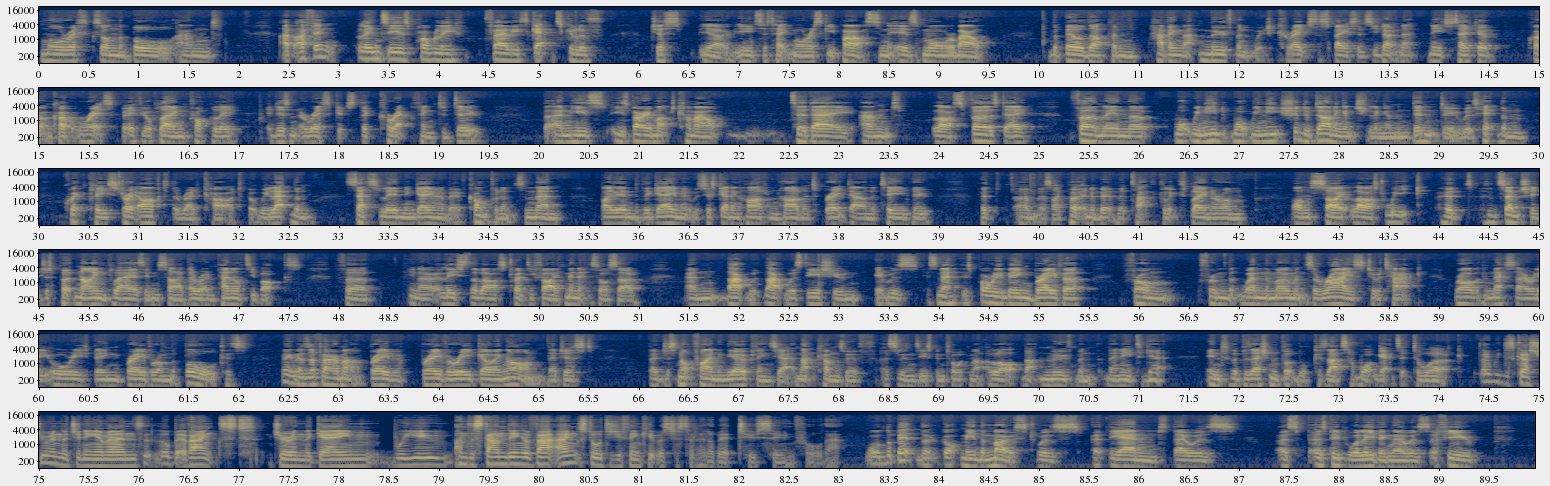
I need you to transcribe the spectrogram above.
more risks on the ball. And I, I think Lindsey is probably fairly sceptical of just, you know, you need to take more risky passes. And it is more about the build up and having that movement which creates the spaces. You don't need to take a quote unquote risk, but if you're playing properly, it isn't a risk. It's the correct thing to do. But and he's he's very much come out today and last Thursday firmly in the what we need, what we need should have done against Gillingham and didn't do was hit them quickly straight after the red card, but we let them settle in and gain a bit of confidence. And then by the end of the game, it was just getting harder and harder to break down a team who had, um, as I put in a bit of a tactical explainer on on site last week, had essentially just put nine players inside their own penalty box for you know at least the last twenty five minutes or so, and that that was the issue. And it was it's, ne- it's probably being braver from from the, when the moments arise to attack rather than necessarily always being braver on the ball because I think there's a fair amount of brave, bravery going on. They're just they're just not finding the openings yet, and that comes with, as Lindsey's been talking about a lot, that movement that they need to get into the possession football because that's what gets it to work. Like we discussed, you were in the Gillingham ends, a little bit of angst during the game. Were you understanding of that angst, or did you think it was just a little bit too soon for all that? Well, the bit that got me the most was at the end. There was, as as people were leaving, there was a few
